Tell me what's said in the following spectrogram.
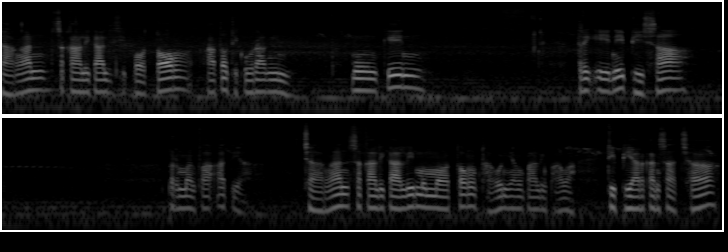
jangan sekali-kali dipotong atau dikurangin. Mungkin trik ini bisa bermanfaat ya. Jangan sekali-kali memotong daun yang paling bawah. Dibiarkan saja.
